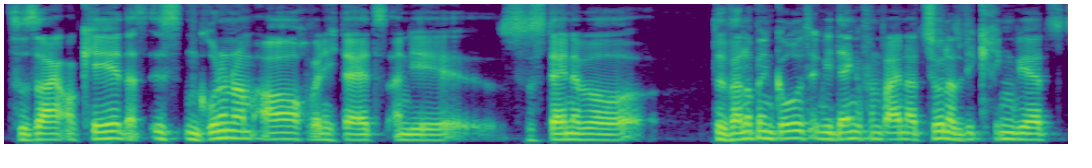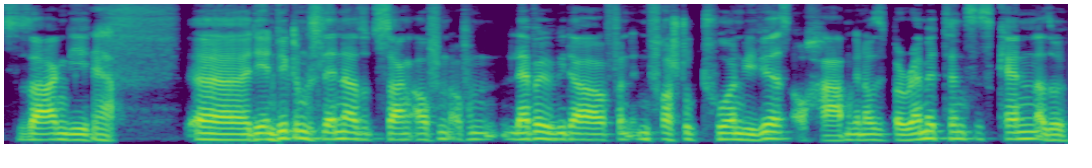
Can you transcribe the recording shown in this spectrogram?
zu sagen, okay, das ist im Grunde genommen auch, wenn ich da jetzt an die Sustainable Development Goals irgendwie denke von Vereinten Nationen, also wie kriegen wir jetzt sozusagen die ja äh, die Entwicklungsländer sozusagen auf ein, auf ein Level wieder von Infrastrukturen, wie wir es auch haben, genauso wie bei Remittances kennen, also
